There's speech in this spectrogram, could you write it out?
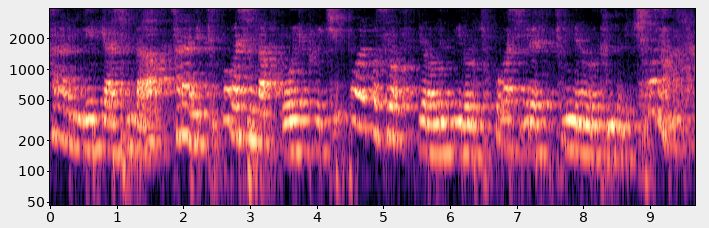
하나님이 예비하신다. 하나님이 축복하신다. 오히려 그 기뻐할 것으로 여러분 위로로 축복하시기를 주님의 이름으로 간절히 축원합니다.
